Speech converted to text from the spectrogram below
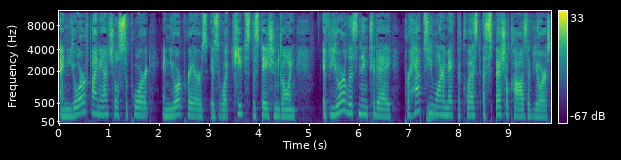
and your financial support and your prayers is what keeps the station going. If you're listening today, perhaps you mm-hmm. want to make the quest a special cause of yours.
